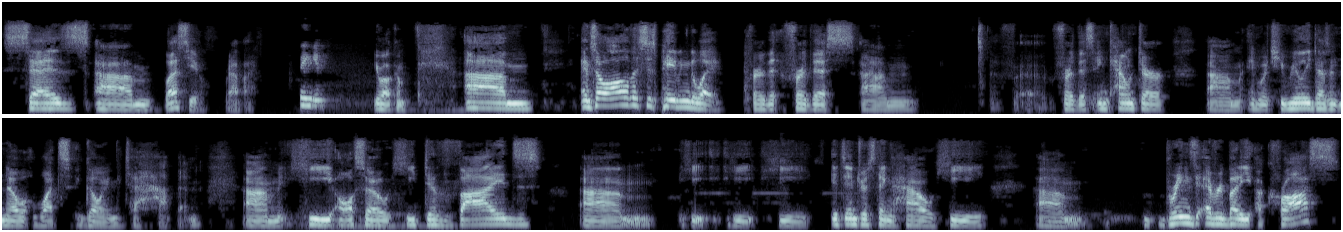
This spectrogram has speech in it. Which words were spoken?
says, um, "Bless you, Rabbi." Thank you. You're welcome. And so all of this is paving the way for the, for this um, for, for, this encounter um, in which he really doesn't know what's going to happen. Um, he also he divides. Um, he he he. It's interesting how he um, brings everybody across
